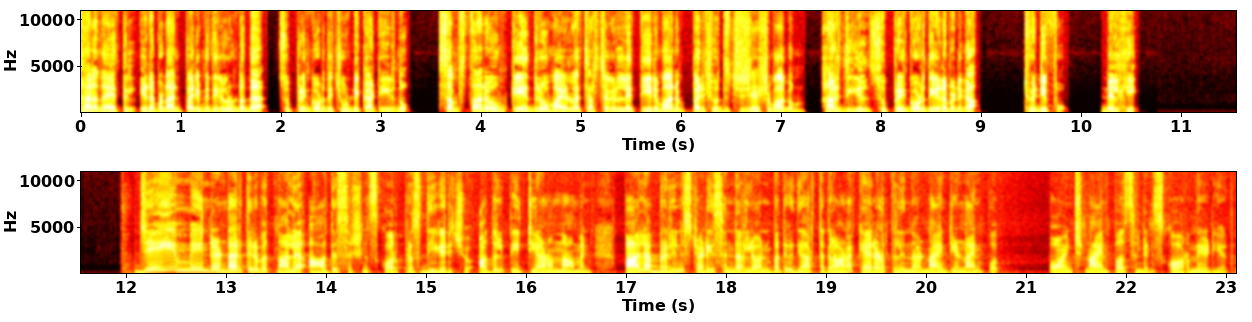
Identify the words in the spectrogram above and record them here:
ധനനയത്തിൽ ഇടപെടാൻ പരിമിതികളുണ്ടെന്ന് സുപ്രീംകോടതി ചൂണ്ടിക്കാട്ടിയിരുന്നു. സംസ്ഥാനവും കേന്ദ്രവുമായുള്ള ചർച്ചകളിലെ തീരുമാനം പരിശോധിച്ച ശേഷമാകും ഹർജിയിൽ സുപ്രീംകോടതി ഇടപെടുക. ട്വന്റി ഡൽഹി. ജെഇ മെയിൻ രണ്ടായിരത്തി ഇരുപത്തിനാല് ആദ്യ സെഷൻ സ്കോർ പ്രസിദ്ധീകരിച്ചു. അതുൽ പി ടി ആണ് ഒന്നാമൻ. പാല ബ്രില്യൻ സ്റ്റഡി സെന്ററിലെ ഒൻപത് വിദ്യാർത്ഥികളാണ് കേരളത്തിൽ നിന്ന് ninety nine point nine percentage score നേടിയത്.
